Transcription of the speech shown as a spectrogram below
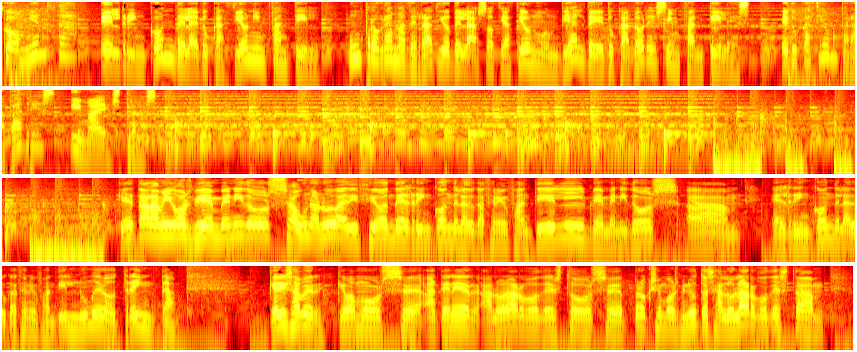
Comienza El Rincón de la Educación Infantil, un programa de radio de la Asociación Mundial de Educadores Infantiles, Educación para Padres y Maestras. ¿Qué tal amigos? Bienvenidos a una nueva edición del Rincón de la Educación Infantil. Bienvenidos a El Rincón de la Educación Infantil número 30. ¿Queréis saber qué vamos eh, a tener a lo largo de estos eh, próximos minutos, a lo largo de esta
